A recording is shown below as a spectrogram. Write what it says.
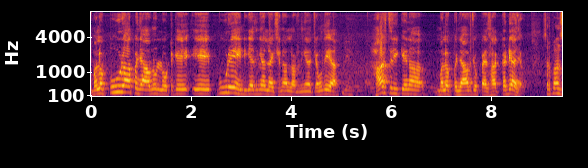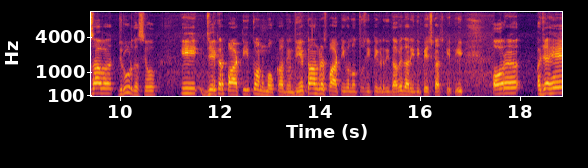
ਮਤਲਬ ਪੂਰਾ ਪੰਜਾਬ ਨੂੰ ਲੁੱਟ ਕੇ ਇਹ ਪੂਰੇ ਇੰਡੀਆ ਦੀਆਂ ਇਲੈਕਸ਼ਨਾਂ ਲੜਨੀਆਂ ਚਾਹੁੰਦੇ ਆ। ਹਰ ਤਰੀਕੇ ਨਾਲ ਮਤਲਬ ਪੰਜਾਬ 'ਚੋਂ ਪੈਸਾ ਕੱਢਿਆ ਜਾਵੇ। ਸਰਪੰਚ ਸਾਹਿਬ, ਜਰੂਰ ਦੱਸਿਓ ਕਿ ਜੇਕਰ ਪਾਰਟੀ ਤੁਹਾਨੂੰ ਮੌਕਾ ਦਿੰਦੀ ਹੈ, ਕਾਂਗਰਸ ਪਾਰਟੀ ਵੱਲੋਂ ਤੁਸੀਂ ਟਿਕਟ ਦੀ ਦਾਅਵੇਦਾਰੀ ਦੀ ਪੇਸ਼ਕਸ਼ ਕੀਤੀ ਔਰ ਅਜਿਹੇ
